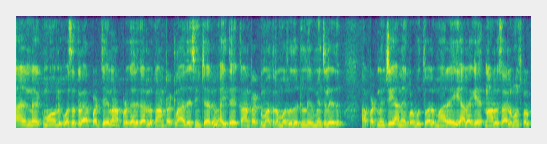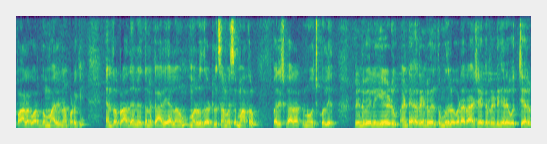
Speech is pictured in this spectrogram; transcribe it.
అనేక మౌలిక వసతులు ఏర్పాటు చేయాలని అప్పటికి అధికారులు కాంట్రాక్టులు ఆదేశించారు. అయితే కాంట్రాక్ట్ మాత్రం మరుగుదొడ్లు నిర్మించలేదు. అప్పటి నుంచి అనేక ప్రభుత్వాలు మారాయి. అలాగే నాలుగు సార్లు మున్సిపల్ పాలకవర్గం మారినప్పటికీ ఎంతో ప్రాధాన్యత ఉన్న కార్యాలయం మరుగుదొడ్ల సమస్య మాత్రం పరిష్కారానికి నోచుకోలేదు. రెండు వేల ఏడు అంటే రెండు వేల తొమ్మిదిలో కూడా రాజశేఖర రెడ్డి గారే వచ్చారు.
